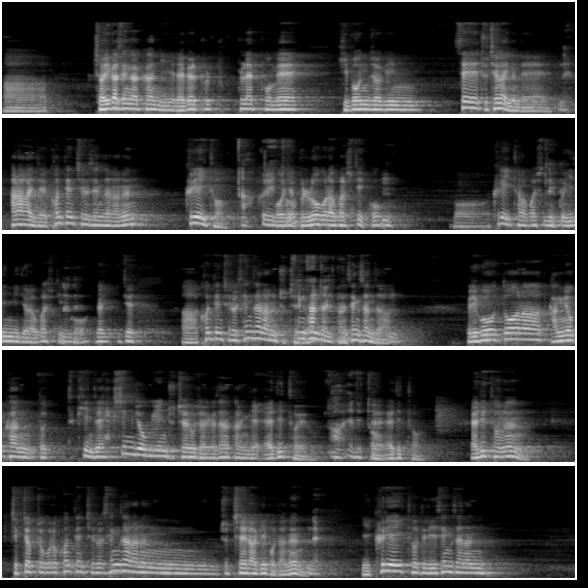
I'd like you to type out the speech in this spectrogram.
어, 저희가 생각한 이 레벨 플- 플랫폼의 기본적인 세 주체가 있는데 네. 하나가 이제 컨텐츠를 생산하는 크리에이터, 아 그래 뭐 이제 블로거라고 할 수도 있고 음. 뭐 크리에이터라고 할 수도 네네. 있고 1인 미디어라고 할 수도 네네. 있고 그러니까 이제 아, 컨텐츠를 생산하는 주체죠. 생산자 일단. 아, 생산자. 음. 그리고 또 하나 강력한 또 특히 이제 핵심적인 주체로 저희가 생각하는 게 에디터예요. 아 에디터. 네, 에디터. 에디터는 직접적으로 컨텐츠를 생산하는 주체라기보다는 네. 이 크리에이터들이 생산한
